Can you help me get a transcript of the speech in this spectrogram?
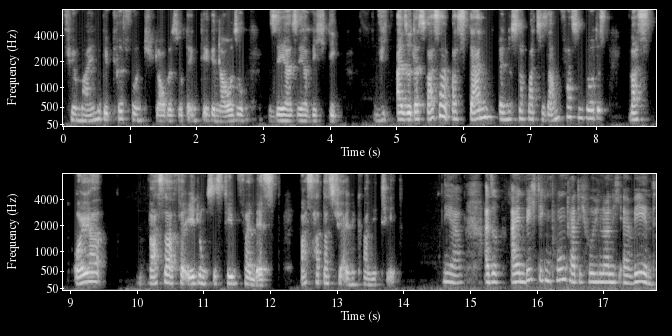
für meine Begriffe und ich glaube, so denkt ihr genauso sehr, sehr wichtig. Wie, also das Wasser, was dann, wenn du es nochmal zusammenfassen würdest, was euer Wasserveredelungssystem verlässt, was hat das für eine Qualität? Ja, also einen wichtigen Punkt hatte ich vorhin noch nicht erwähnt.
